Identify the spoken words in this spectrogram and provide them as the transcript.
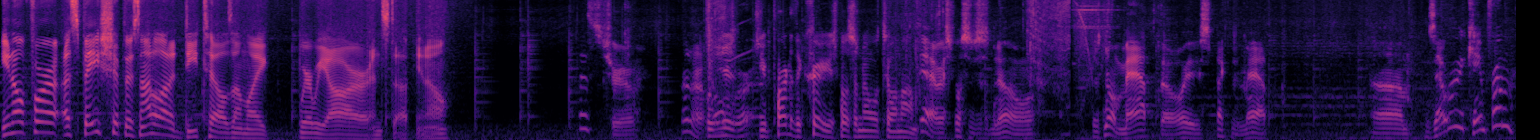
You know, for a spaceship, there's not a lot of details on like where we are and stuff. You know. That's true. I don't know. Well, You're, you're part of the crew. You're supposed to know what's going on. Yeah, we're supposed to just know. There's no map though. I expected a map. Um, is that where we came from?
